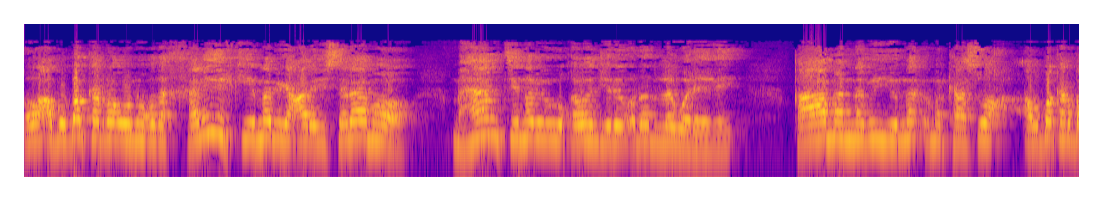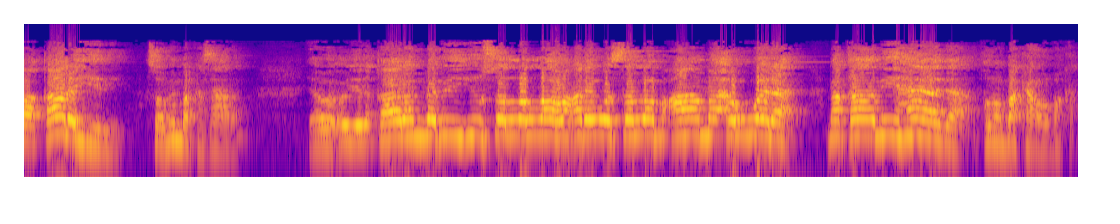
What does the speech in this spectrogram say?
oo abubakarna uu noqday khaliifkii nabiga calayhi salaam oo mahaamtii nabiga uu qaban jiray oo dhan la wareegay qaama nabiyu markaasuu abubakar baa qaala yidhi isagoo mimbarka saaran yaa wuxuu yihi qaala nabiyu sala allahu alayh wasalam caama awala maqaami hada uma baka abubakar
